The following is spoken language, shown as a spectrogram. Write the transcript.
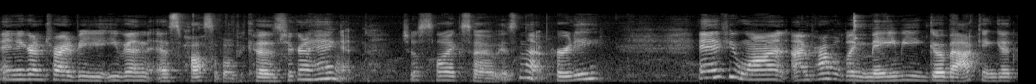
and you're going to try to be even as possible because you're going to hang it just like so. Isn't that pretty? And if you want, I'm probably maybe go back and get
